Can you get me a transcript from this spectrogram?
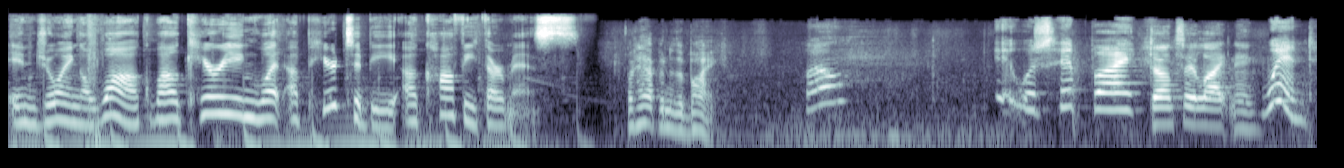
enjoying a walk while carrying what appeared to be a coffee thermos. What happened to the bike? Well, it was hit by. Don't say lightning. Wind.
